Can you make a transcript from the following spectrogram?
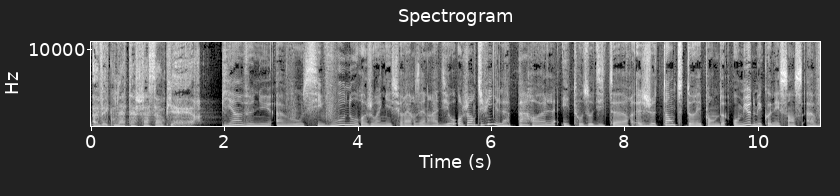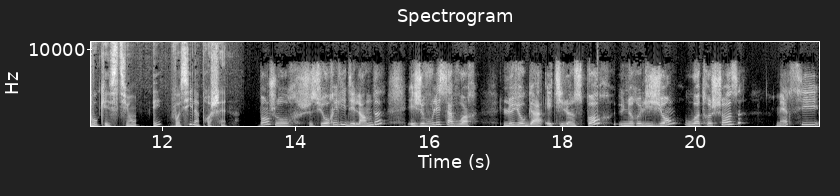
avec Natacha Saint-Pierre. Bienvenue à vous si vous nous rejoignez sur RZN Radio. Aujourd'hui, la parole est aux auditeurs. Je tente de répondre au mieux de mes connaissances à vos questions et voici la prochaine. Bonjour, je suis Aurélie Deslandes et je voulais savoir, le yoga est-il un sport, une religion ou autre chose? Merci.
